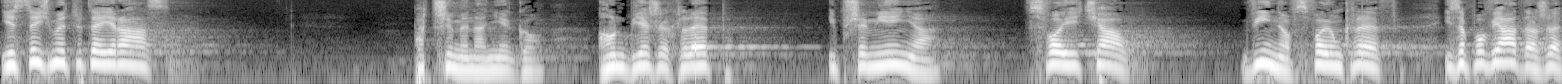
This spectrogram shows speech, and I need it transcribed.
Jesteśmy tutaj razem. Patrzymy na Niego, a On bierze chleb i przemienia w swoje ciało, wino, w swoją krew i zapowiada, że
